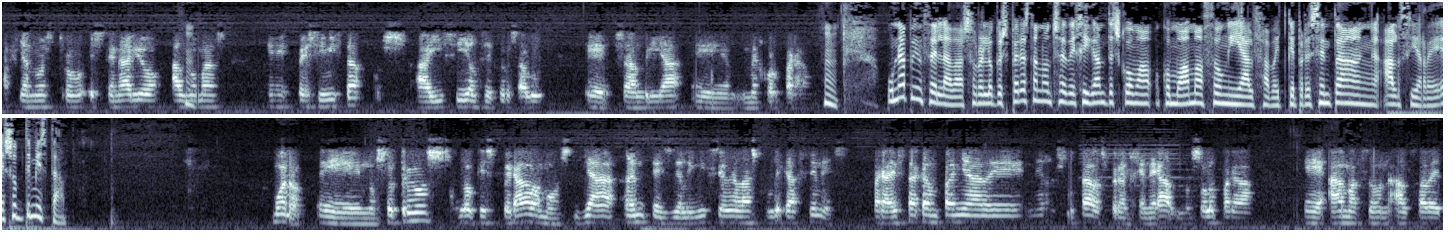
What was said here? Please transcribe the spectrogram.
hacia nuestro escenario algo mm. más eh, pesimista, pues ahí sí el sector salud eh, saldría eh, mejor parado. Mm. Una pincelada sobre lo que espera esta noche de gigantes como, como Amazon y Alphabet que presentan al cierre. ¿Es optimista? Bueno, eh, nosotros lo que esperábamos ya antes del inicio de las publicaciones para esta campaña de, resultados, pero en general, no solo para eh, Amazon, Alphabet,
